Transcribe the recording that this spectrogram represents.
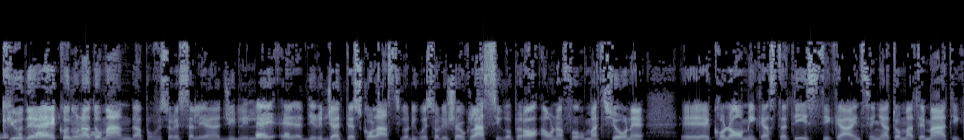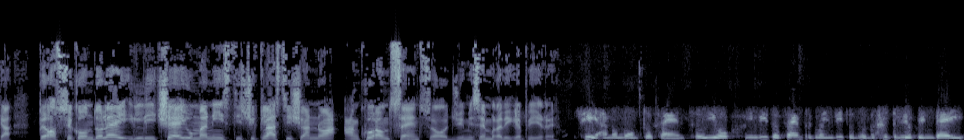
Chiuderei con una domanda, professoressa Liana Gilli. Lei certo. è dirigente scolastico di questo liceo classico, però ha una formazione eh, economica, statistica, ha insegnato matematica, però secondo lei i licei umanistici classici hanno ancora un senso oggi, mi sembra di capire? Sì, hanno molto senso. Io invito sempre, come invito durante gli Open Day,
